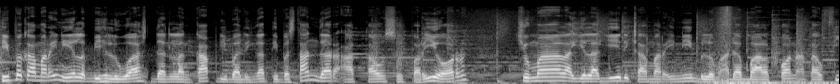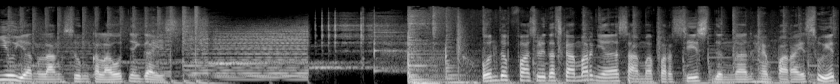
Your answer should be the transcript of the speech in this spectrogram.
Tipe kamar ini lebih luas dan lengkap dibandingkan tipe standar atau superior Cuma lagi-lagi di kamar ini belum ada balkon atau view yang langsung ke lautnya guys. Untuk fasilitas kamarnya sama persis dengan Hemparai Suite,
